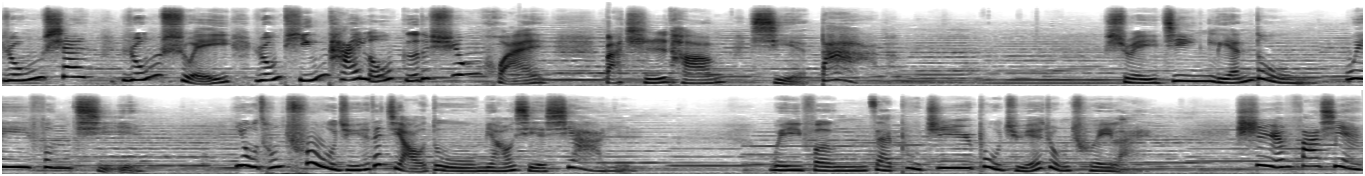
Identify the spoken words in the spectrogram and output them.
容山容水容亭台楼阁的胸怀，把池塘写。水晶帘动，微风起，又从触觉的角度描写夏日。微风在不知不觉中吹来，诗人发现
